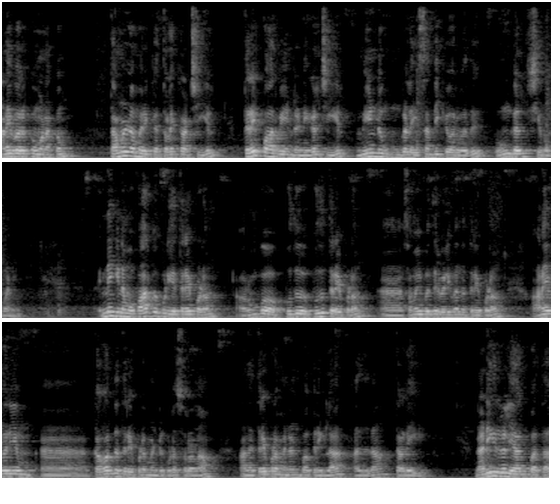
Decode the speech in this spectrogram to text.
அனைவருக்கும் வணக்கம். தமிழ் அமெரிக்க தொலைக்காட்சியில் திரைப்பார்வை என்ற நிகழ்ச்சியில் மீண்டும் உங்களை சந்திக்க வருவது உங்கள் சிவமணி. இன்றைக்கி நம்ம பார்க்கக்கூடிய திரைப்படம் ரொம்ப புது புது திரைப்படம் சமீபத்தில் வெளிவந்த திரைப்படம் அனைவரையும் கவர்ந்த திரைப்படம் என்று கூட சொல்லலாம். அந்த திரைப்படம் என்னன்னு பார்க்குறீங்களா? அதுதான் தலைவி நடிகர்கள் யாருன்னு பார்த்தா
